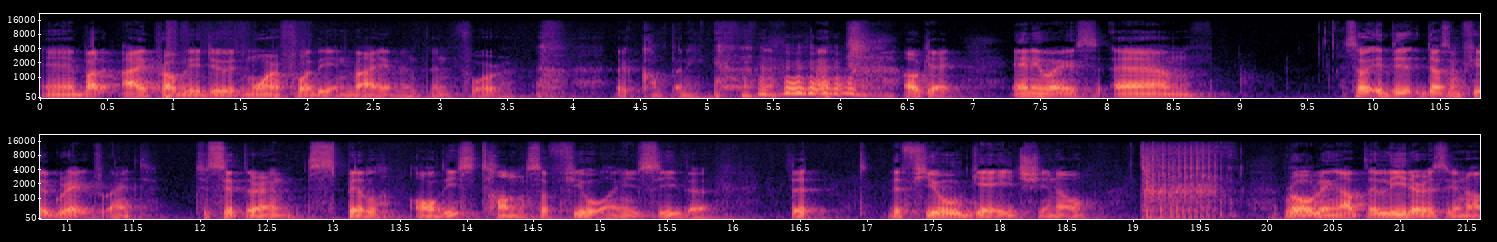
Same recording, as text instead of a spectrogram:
uh, but I probably do it more for the environment than for the company. okay. Anyways, um, so it, d- doesn't feel great, right? To sit there and spill all these tons of fuel, and you see the the the fuel gauge, you know, rolling up the liters. You know,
